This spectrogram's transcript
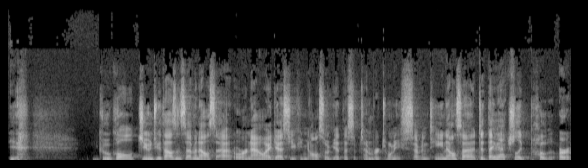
Google June 2007 LSAT, or now I guess you can also get the September 2017 LSAT. Did they actually post, or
